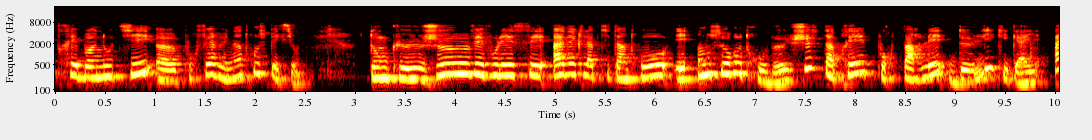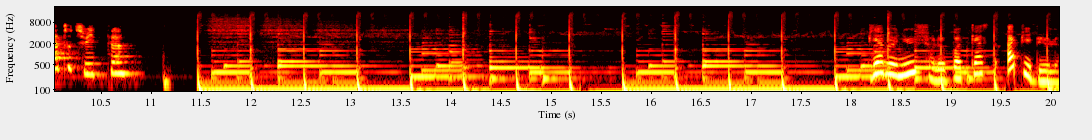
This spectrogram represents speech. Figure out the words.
très bon outil euh, pour faire une introspection. Donc euh, je vais vous laisser avec la petite intro et on se retrouve juste après pour parler de l'ikigai. A tout de suite Bienvenue sur le podcast Happy Bull.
